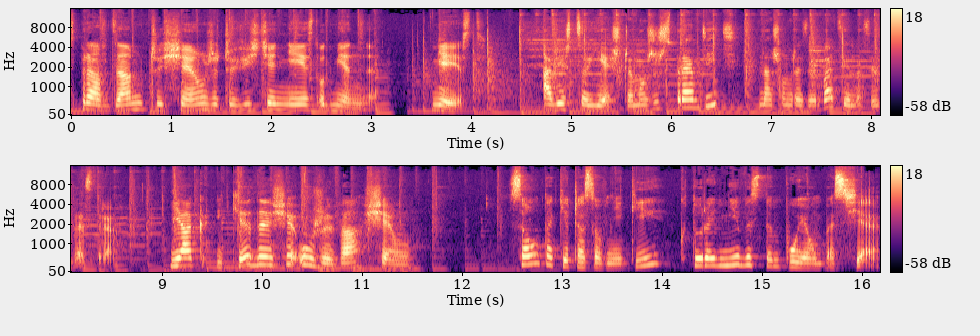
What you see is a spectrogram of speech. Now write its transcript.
Sprawdzam, czy się rzeczywiście nie jest odmienne. Nie jest. A wiesz co jeszcze możesz sprawdzić? Naszą rezerwację na Sylwestra. Jak i kiedy się używa się? Są takie czasowniki, które nie występują bez się.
